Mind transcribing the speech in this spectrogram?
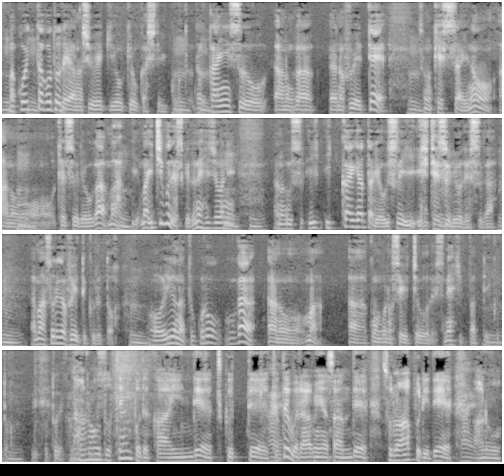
まあ、こういったことであの収益を強化していこうと、だから会員数をあのがあの増えて、その決済のあの手数料が、まあまあ、一部ですけどね、非常にあの薄1回あたりは薄い手数料ですが、まあ、それが増えてくるというようなところが、あのまあ、あ今後の成長をですね引っ張っていくということでなるほど、店舗で会員で作って、はい、例えばラーメン屋さんで、そのアプリで、はい、あの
